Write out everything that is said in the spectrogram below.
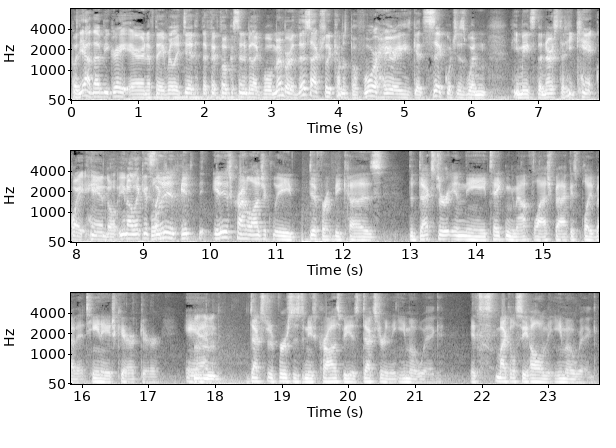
But yeah, that'd be great, Aaron, if they really did if they focus in and be like, well, remember this actually comes before Harry gets sick, which is when he meets the nurse that he can't quite handle. You know, like it's Well, like it, is, it it is chronologically different because the Dexter in the taking him out flashback is played by that teenage character, and mm-hmm. Dexter versus Denise Crosby is Dexter in the emo wig. It's Michael C. Hall in the emo wig.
